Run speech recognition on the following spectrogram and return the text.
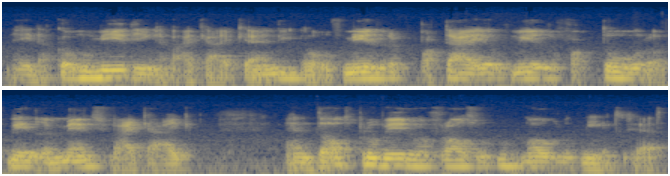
Nee, daar komen meer dingen bij kijken. En die, of meerdere partijen, of meerdere factoren, of meerdere mensen bij kijken. En dat proberen we vooral zo goed mogelijk neer te zetten.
